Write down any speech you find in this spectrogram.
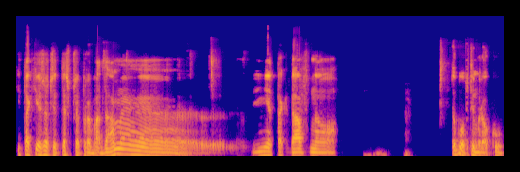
I takie rzeczy też przeprowadzamy. Nie tak dawno, to było w tym roku,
